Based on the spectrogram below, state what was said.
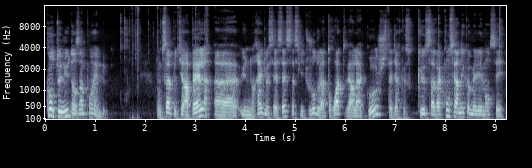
contenus dans un point L2. Donc ça, petit rappel, euh, une règle CSS, ça se lit toujours de la droite vers la gauche, c'est-à-dire que ce que ça va concerner comme élément, c'est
